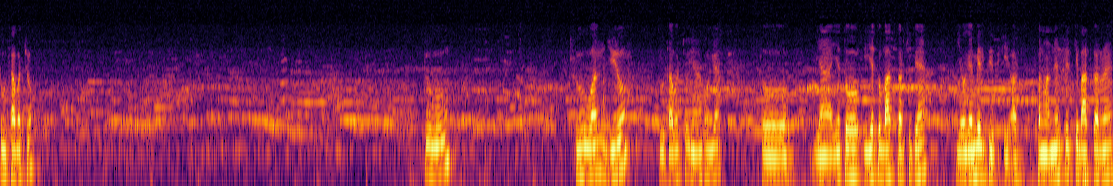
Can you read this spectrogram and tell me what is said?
two था बच्चों two two one zero two था बच्चों यहाँ हो गया तो या ये तो ये तो बात कर चुके हैं ये हो गया मिल्क टीथ की और परमानेंट टीथ की बात कर रहे हैं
